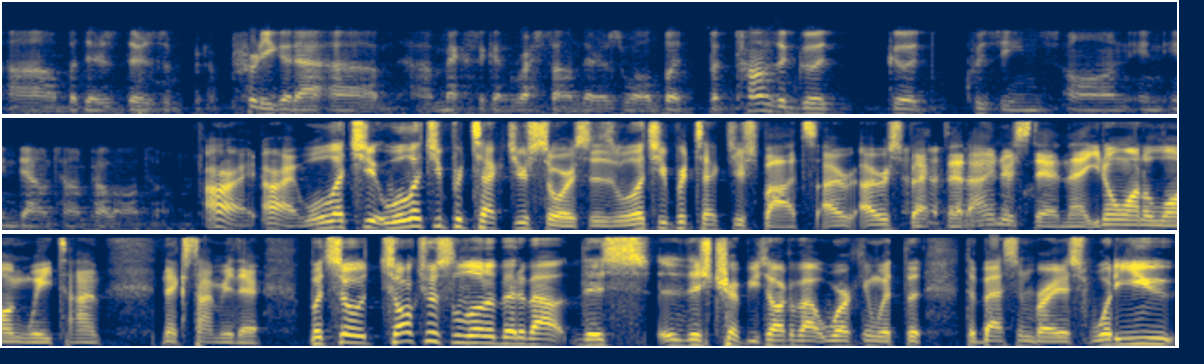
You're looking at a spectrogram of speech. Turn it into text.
uh, but there's there's a, pretty good uh, uh, Mexican restaurant there as well. But but tons of good good cuisines on in, in downtown Palo Alto. All right, all right. We'll let you we'll let you protect your sources. We'll let you protect your spots. I, I respect that. I understand that. You don't want a long wait time next time you're there. But so talk to us a little bit about this this trip. You talk about working with the, the best and brightest. What do you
